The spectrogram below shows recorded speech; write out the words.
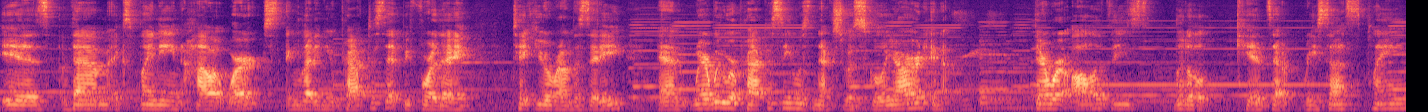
is them explaining how it works and letting you practice it before they take you around the city. And where we were practicing was next to a schoolyard and there were all of these little kids at recess playing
